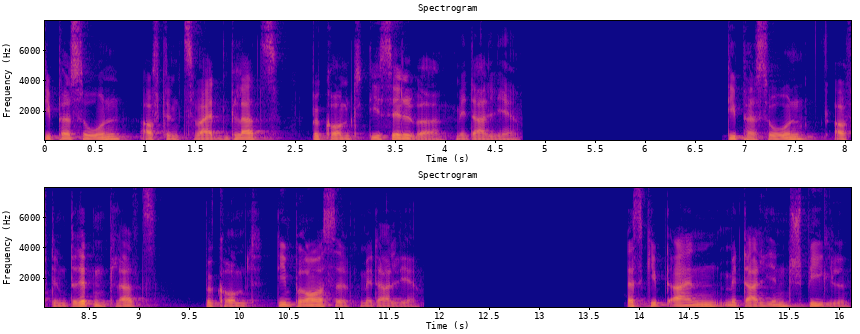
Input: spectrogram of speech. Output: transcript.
Die Person auf dem zweiten Platz bekommt die Silbermedaille. Die Person auf dem dritten Platz bekommt die Bronzemedaille. Es gibt einen Medaillenspiegel.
